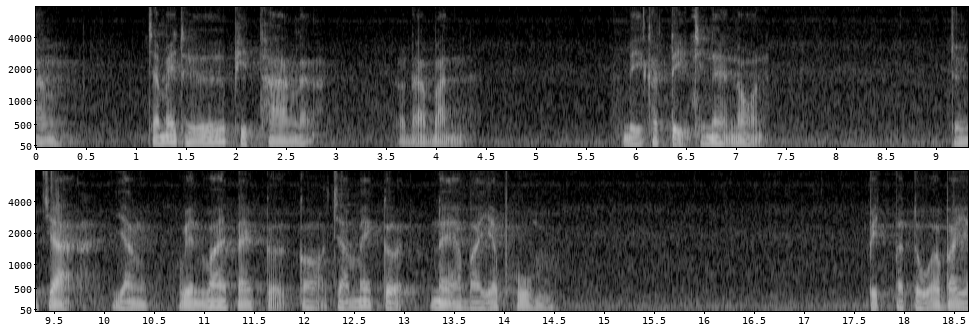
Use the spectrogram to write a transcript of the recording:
าง จะไม่ถือผิดทางแล้วโสดาบัน มีคติที่แน่นอน ถึงจะยังเวียนว่ายไปเกิดก็จะไม่เกิดในอบายภูมิ ปิดประตูอบาย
